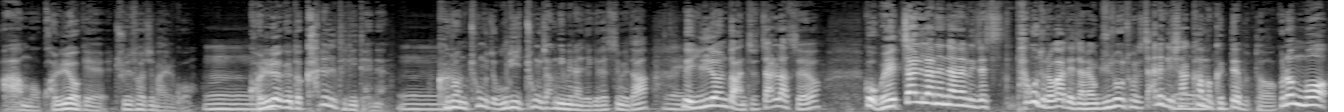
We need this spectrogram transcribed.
아 뭐 권력에 줄 서지 말고 음. 권력에도 칼을 들이대는 음. 그런 총장 우리 총장님이라는 얘기를 했습니다. 네. 근데 1년도 안 돼서 잘랐어요. 그왜 잘라느냐는 이제 파고 들어가야 되잖아요. 윤석열 총장 자르기 시작하면 음. 그때부터. 그럼 뭐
